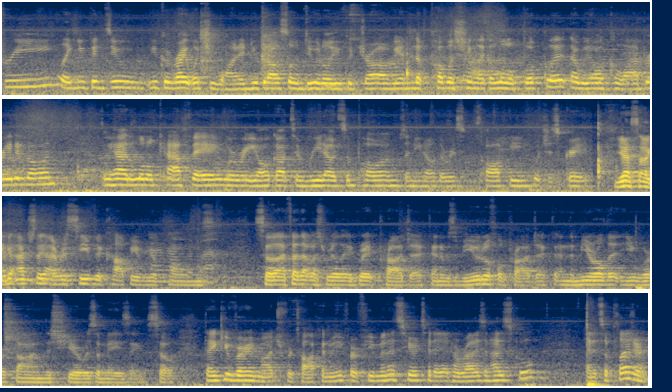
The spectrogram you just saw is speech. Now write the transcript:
free. Like you could do, you could write what you wanted. You could also doodle. You could draw. We ended up publishing like a little booklet that we all collaborated on. We had a little cafe where we all got to read out some poems, and you know there was coffee, which is great. Yes, I actually I received a copy of your poems. So I thought that was really a great project, and it was a beautiful project. And the mural that you worked on this year was amazing. So thank you very much for talking to me for a few minutes here today at Horizon High School, and it's a pleasure.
